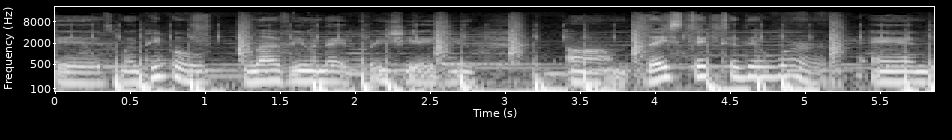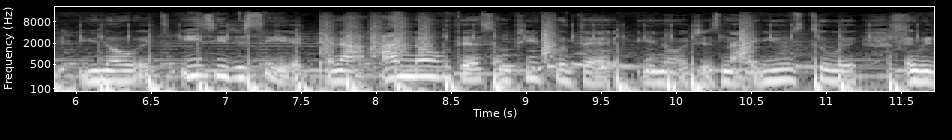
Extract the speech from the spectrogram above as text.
is when people love you and they appreciate you, um, they stick to their word and you know it's easy to see it. And I, I know there's some people that you know are just not used to it. Maybe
